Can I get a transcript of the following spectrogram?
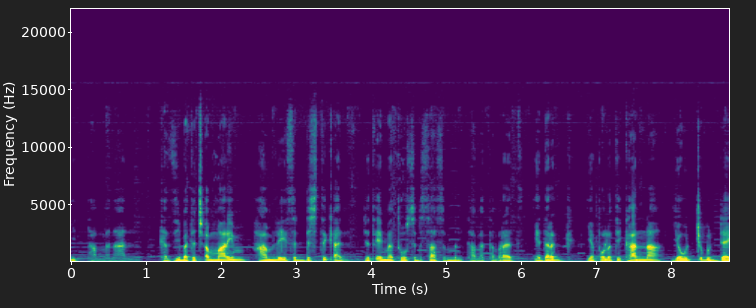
ይታመናል። ከዚህ በተጨማሪም ሐምሌ 6 ቀን 968 ዓ ም የደርግ የፖለቲካና የውጭ ጉዳይ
